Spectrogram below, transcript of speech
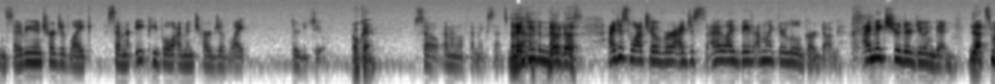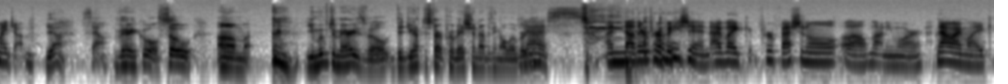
instead of being in charge of like seven or eight people, I'm in charge of like 32. Okay. So I don't know if that makes sense, but I do the No, it does. I just watch over. I just I like base. I'm like their little guard dog. I make sure they're doing good. Yeah. That's my job. Yeah. So Very cool. So, um, you moved to Marysville. Did you have to start probation and everything all over again? yes, another probation. I'm like professional. Well, not anymore. Now I'm like,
